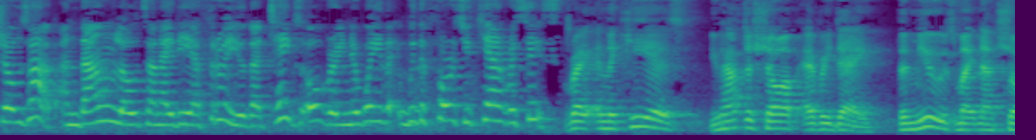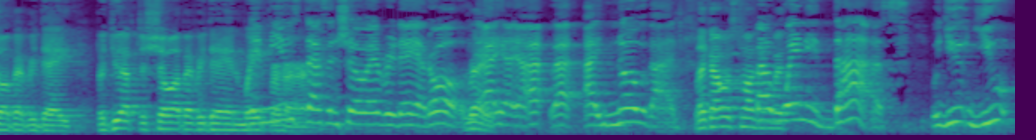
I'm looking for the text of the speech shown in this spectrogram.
shows up and downloads an idea through you that takes over in a way that with a force you can't resist. Right, and the key is you have to show up every day. The muse might not show up every day, but you have to show up every day and wait the for muse doesn't show every day at all. Right. I, I, I, I know that. Like I was talking But with when it does, you you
